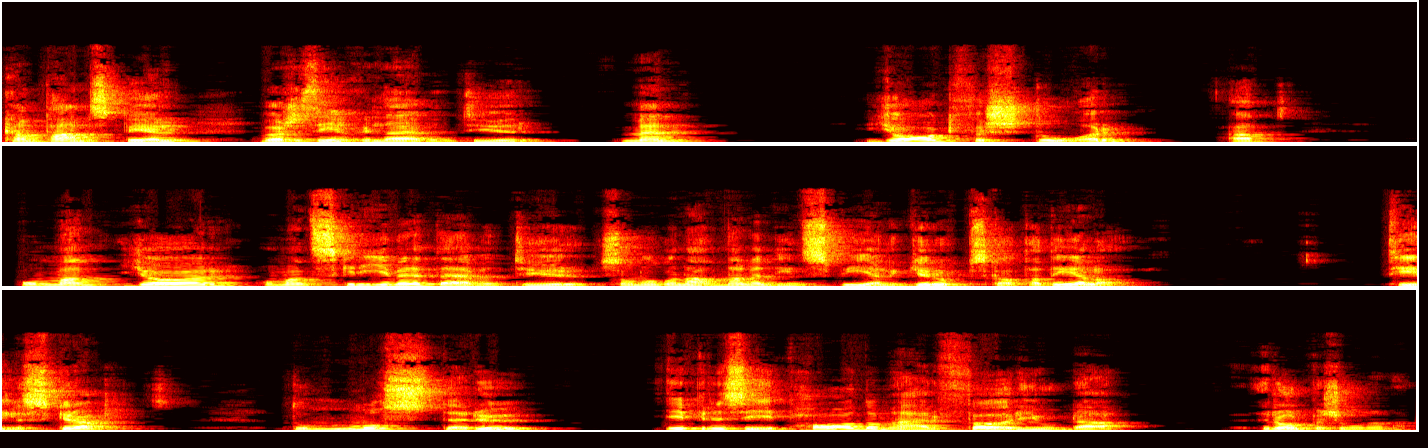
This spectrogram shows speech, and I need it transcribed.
kampanjspel versus enskilda äventyr. Men jag förstår att om man gör, om man skriver ett äventyr som någon annan än din spelgrupp ska ta del av till skrömt. Då måste du i princip ha de här förgjorda rollpersonerna.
